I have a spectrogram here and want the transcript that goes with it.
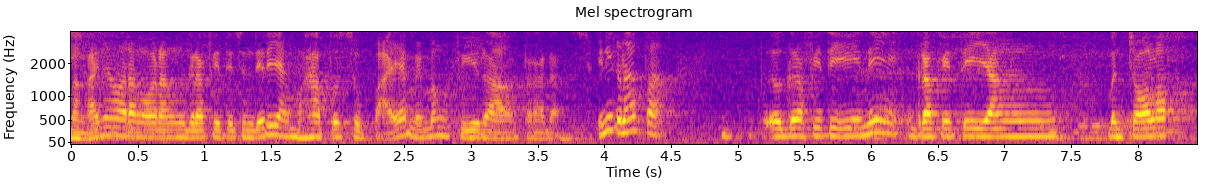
Makanya orang-orang graffiti sendiri yang menghapus supaya memang viral terhadap. Ini kenapa? Eh, Graffiti ini graffiti yang mencolok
